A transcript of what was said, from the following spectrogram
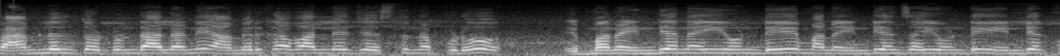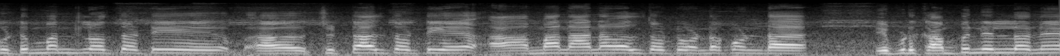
ఫ్యామిలీలతో ఉండాలని అమెరికా వాళ్ళే చేస్తున్నప్పుడు మన ఇండియన్ అయి ఉండి మన ఇండియన్స్ అయి ఉండి ఇండియా కుటుంబంలోతోటి చుట్టాలతోటి అమ్మ నాన్న వాళ్ళతోటి ఉండకుండా ఇప్పుడు కంపెనీల్లోనే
